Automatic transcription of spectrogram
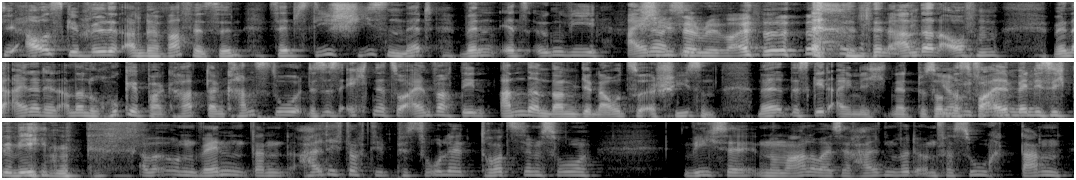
Die ausgebildet an der Waffe sind, selbst die schießen nicht, wenn jetzt irgendwie einer Schießer Revival. den anderen auf dem, wenn einer den anderen Huckepack hat, dann kannst du, das ist echt nicht so einfach, den anderen dann genau zu erschießen. Ne? Das geht eigentlich nicht, besonders und vor allem- wenn die sich bewegen. Aber und wenn, dann halte ich doch die Pistole trotzdem so, wie ich sie normalerweise halten würde und versuche dann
